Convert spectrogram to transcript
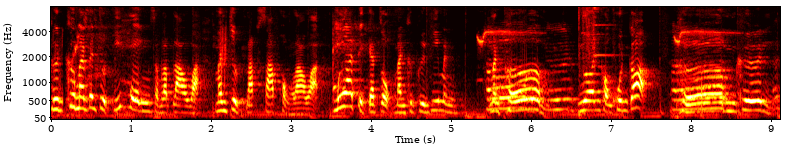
ขึ้น คือมันเป็นจุดที่เฮงสำหรับเราอะ่ะ มันจุดรับทรัพย์ของเราอะ่ะ เมื่อติดกระจกมันคือพื้นที่มันมันเพิ่มขึ้นเงินของคุณก็เพิ่มขึ้นแล้ว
